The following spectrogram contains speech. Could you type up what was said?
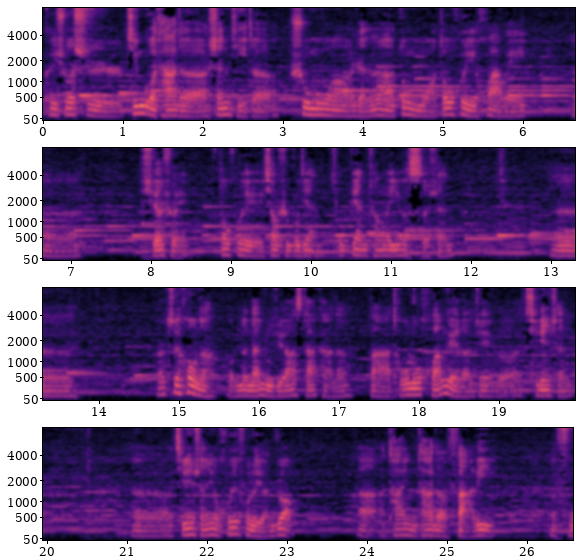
可以说是经过他的身体的树木啊、人啊、动物啊都会化为呃血水，都会消失不见，就变成了一个死神。嗯，而最后呢，我们的男主角阿斯塔卡呢，把头颅还给了这个麒麟神，呃，麒麟神又恢复了原状。啊，他用他的法力，抚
